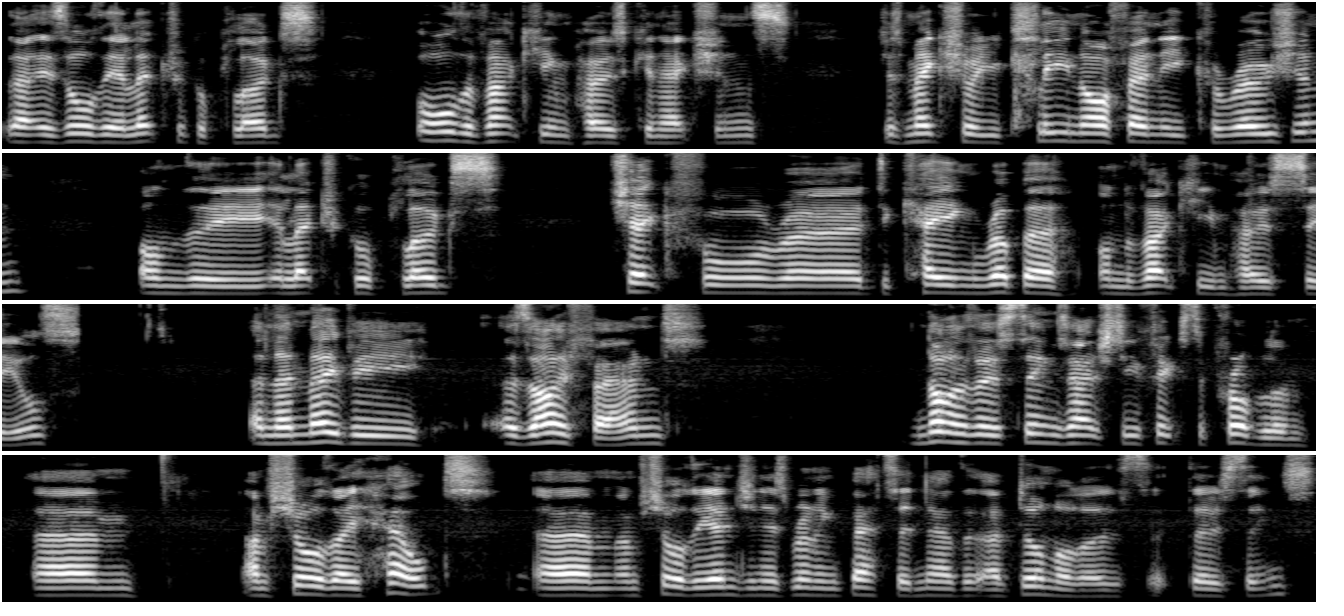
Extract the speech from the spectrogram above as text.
that is all the electrical plugs, all the vacuum hose connections, just make sure you clean off any corrosion on the electrical plugs. Check for uh, decaying rubber on the vacuum hose seals. And then maybe, as I found, none of those things actually fixed the problem. Um, I'm sure they helped. Um, I'm sure the engine is running better now that I've done all those, those things.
